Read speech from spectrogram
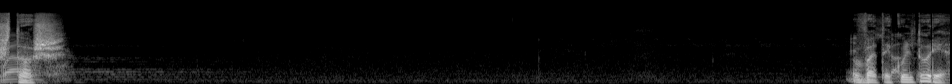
Что ж, в этой культуре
